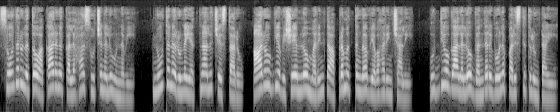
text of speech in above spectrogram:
సోదరులతో అకారణ కలహా సూచనలు ఉన్నవి. నూతన రుణ యత్నాలు చేస్తారు. ఆరోగ్య విషయంలో మరింత అప్రమత్తంగా వ్యవహరించాలి. ఉద్యోగాలలో గందరగోళ పరిస్థితులుంటాయి.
